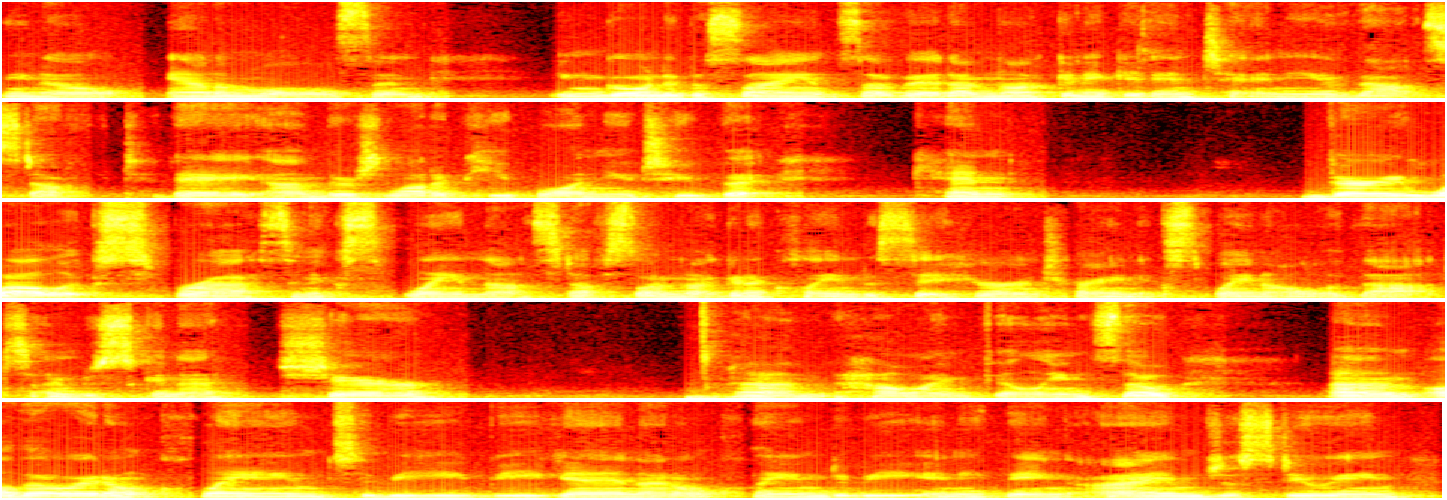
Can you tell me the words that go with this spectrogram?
you know, animals. And you can go into the science of it. I'm not going to get into any of that stuff today. Um, there's a lot of people on YouTube that can very well express and explain that stuff. So I'm not going to claim to sit here and try and explain all of that. I'm just going to share um, how I'm feeling. So um, although I don't claim to be vegan, I don't claim to be anything, I'm just doing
